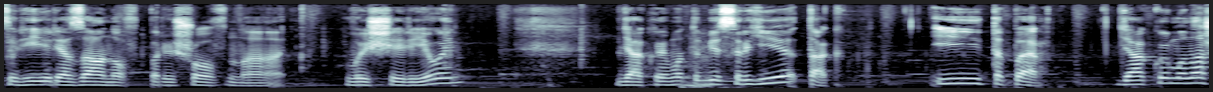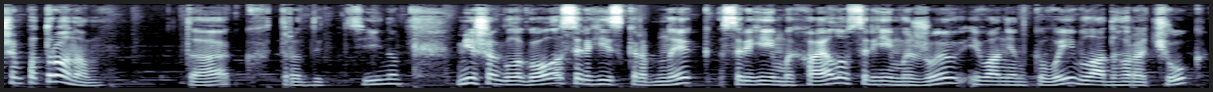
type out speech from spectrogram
Сергій Рязанов перейшов на вищий рівень. Дякуємо тобі, Сергію. Так. І тепер дякуємо нашим патронам. Так, традиційно. Міша Глагола, Сергій Скарбник, Сергій Михайлов, Сергій Межуєв, Іван Янковий, Влад Горачук.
